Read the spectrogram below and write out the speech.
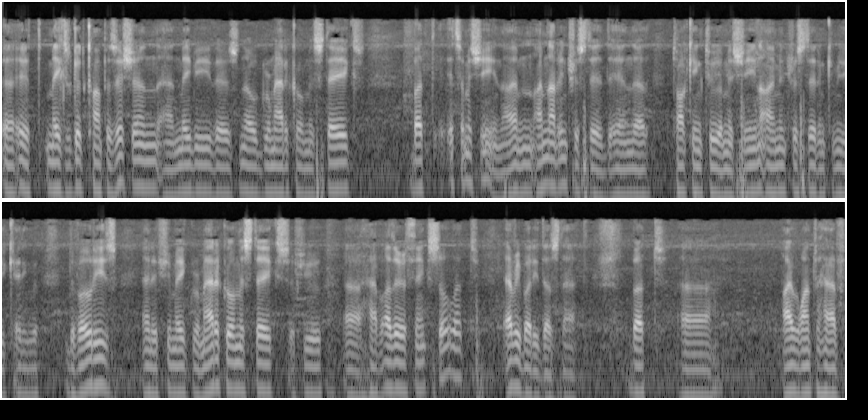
uh, it makes good composition, and maybe there's no grammatical mistakes, but it's a machine. I'm I'm not interested in uh, talking to a machine. I'm interested in communicating with devotees. And if you make grammatical mistakes, if you uh, have other things, so what? Everybody does that. But uh, I want to have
